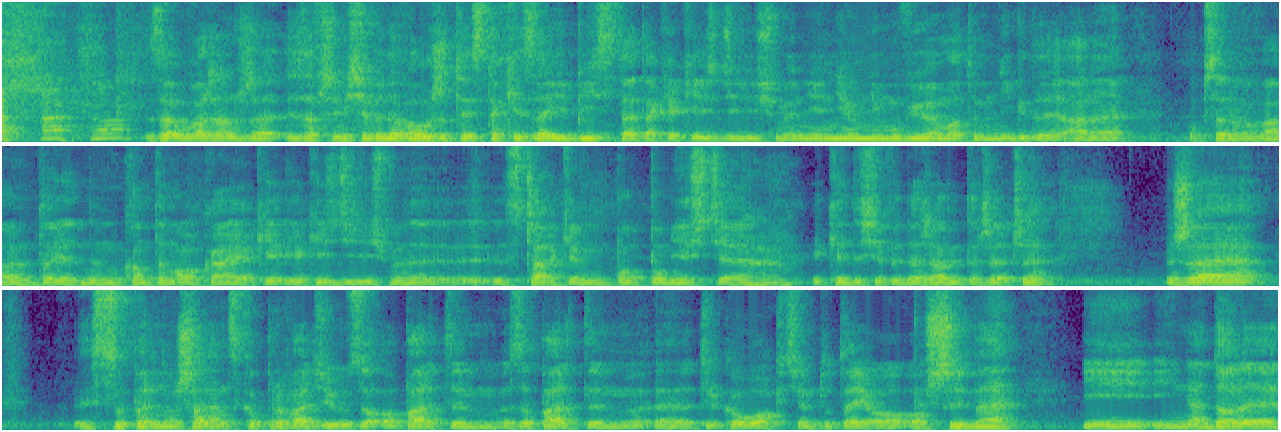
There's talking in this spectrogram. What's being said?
Zauważam, że zawsze mi się wydawało, że to jest takie zajebiste, tak jak jeździliśmy. Nie, nie, nie mówiłem o tym nigdy, ale obserwowałem to jednym kątem oka, jak, je, jak jeździliśmy y, z Czarkiem po, po mieście, kiedy się wydarzały te rzeczy, że super nonszalancko prowadził z opartym, z opartym e, tylko łokciem tutaj o, o szybę i, i na dole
